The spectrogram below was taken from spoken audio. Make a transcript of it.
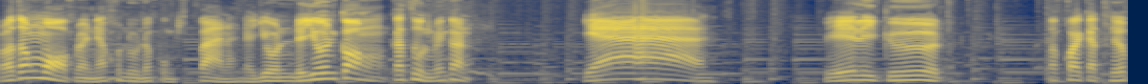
เราต้องหมอบหน่อยนะคนดูนะผมคิดว่านะเดี๋ยวโยนเดี๋ยวโยนกล่องกระสุนไปก่อน yeah very good ต้องค่อยกระเทิบ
